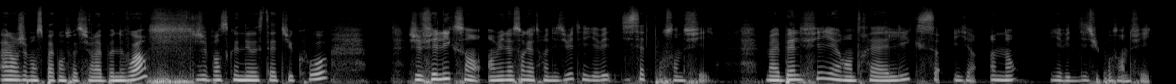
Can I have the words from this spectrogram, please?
Alors, je ne pense pas qu'on soit sur la bonne voie. Je pense qu'on est au statu quo. J'ai fait l'X en, 1998 et il y avait 17% de filles. Ma belle-fille est rentrée à l'X il y a un an, il y avait 18% de filles.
